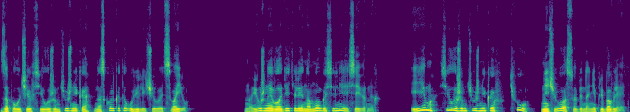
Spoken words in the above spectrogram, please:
заполучив силу жемчужника, насколько-то увеличивает свою. Но южные владетели намного сильнее северных. И им сила жемчужников, тьфу, ничего особенно не прибавляет.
